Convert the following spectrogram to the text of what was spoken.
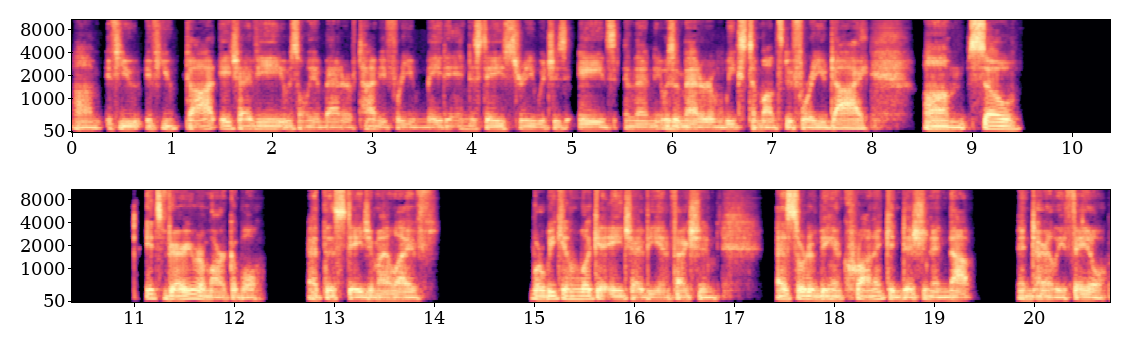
Um, if you if you got HIV, it was only a matter of time before you made it into stage three, which is AIDS, and then it was a matter of weeks to months before you die. Um, so it's very remarkable at this stage in my life where we can look at HIV infection as sort of being a chronic condition and not entirely fatal.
